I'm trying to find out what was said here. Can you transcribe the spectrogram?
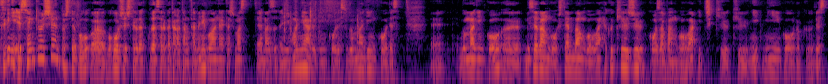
次に、選挙支援としてごあご奉仕してくださる方々のためにご案内いたします。まず、日本にある銀行です。群馬銀行です。群馬銀行、店番号、支店番号は190、口座番号は1992256です。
